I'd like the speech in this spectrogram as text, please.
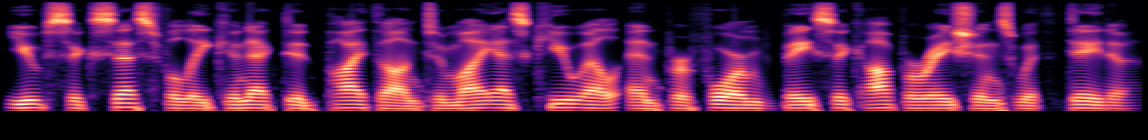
You've successfully connected Python to MySQL and performed basic operations with data.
